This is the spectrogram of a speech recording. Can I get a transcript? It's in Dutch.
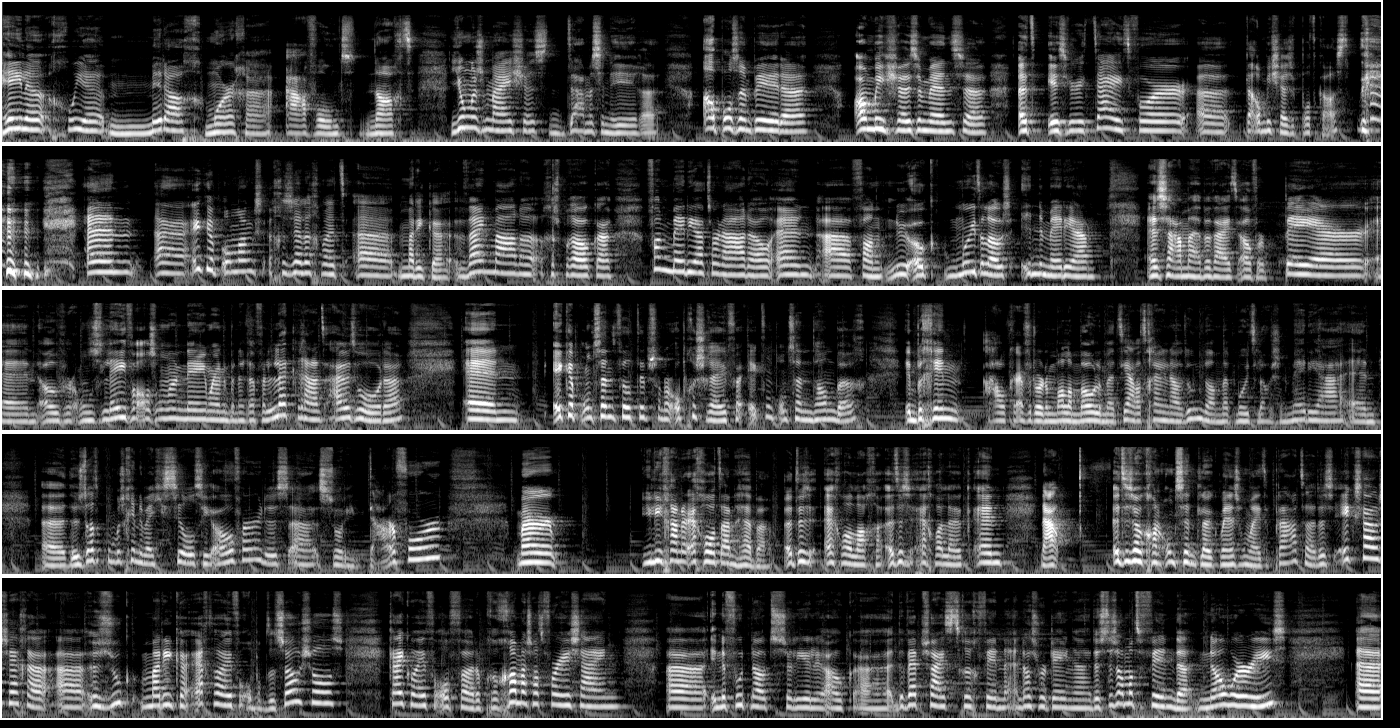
hele goede middag, morgen, avond, nacht. Jongens en meisjes, dames en heren, appels en peren, ambitieuze mensen. Het is weer tijd voor uh, de ambitieuze podcast. en uh, ik heb onlangs gezellig met uh, Marike Wijnmalen gesproken van Media Tornado en van nu ook moeiteloos in de media. En samen hebben wij het over PR en over ons leven als ondernemer. En ik ben er even lekker aan het uithoren. En ik heb ontzettend veel tips van haar opgeschreven. Ik vond het ontzettend handig. In het begin haal ik er even door de malle molen met... ja, wat ga je nou doen dan met moeiteloze media? En, uh, dus dat komt misschien een beetje salesy over. Dus uh, sorry daarvoor. Maar jullie gaan er echt wel wat aan hebben. Het is echt wel lachen. Het is echt wel leuk. En nou, het is ook gewoon ontzettend leuk mensen om mee te praten. Dus ik zou zeggen, uh, zoek Marike echt wel even op op de socials. Kijk wel even of uh, de programma's wat voor je zijn. Uh, in de footnotes zullen jullie ook de websites terugvinden en dat soort dingen. Dus het is allemaal te vinden. No worries.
